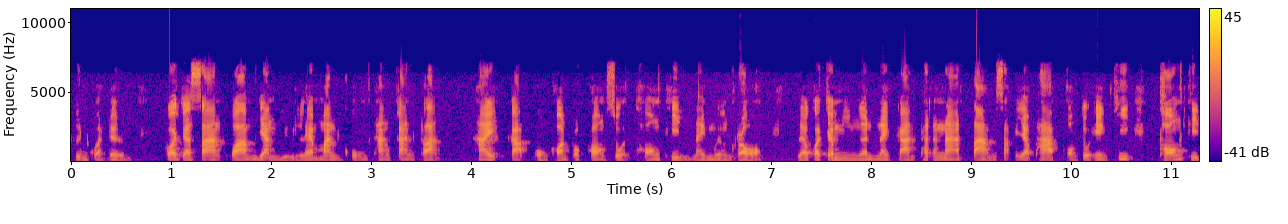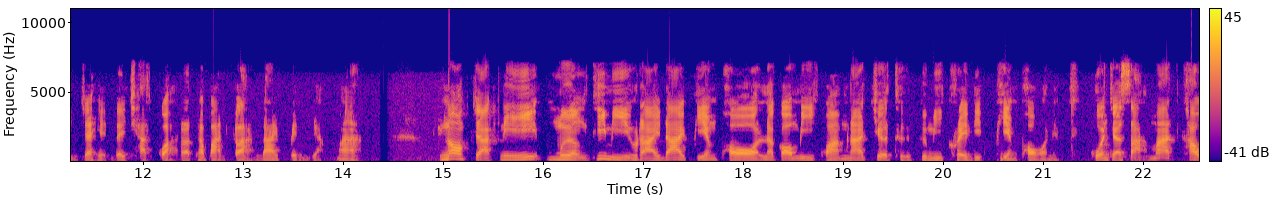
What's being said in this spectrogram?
ขึ้นกว่าเดิม ก็จะสร้างความยั่งยืนและมั่นคงทางการคลังให้กับองค์กรปกครองส่วนท้องถิ่นในเมืองรอง แล้วก็จะมีเงินในการพัฒนาตามศักยภาพของตัวเองที่ท้องถิ่นจะเห็นได้ชัดกว่ารัฐบาลกลางได้เป็นอย่างมาก นอกจากนี้เมืองที่มีรายได้เพียงพอ แล้วก็มีความน่าเชื่อถือคือมีเครดิตเพียงพอเนี่ย ควรจะสามารถเข้า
